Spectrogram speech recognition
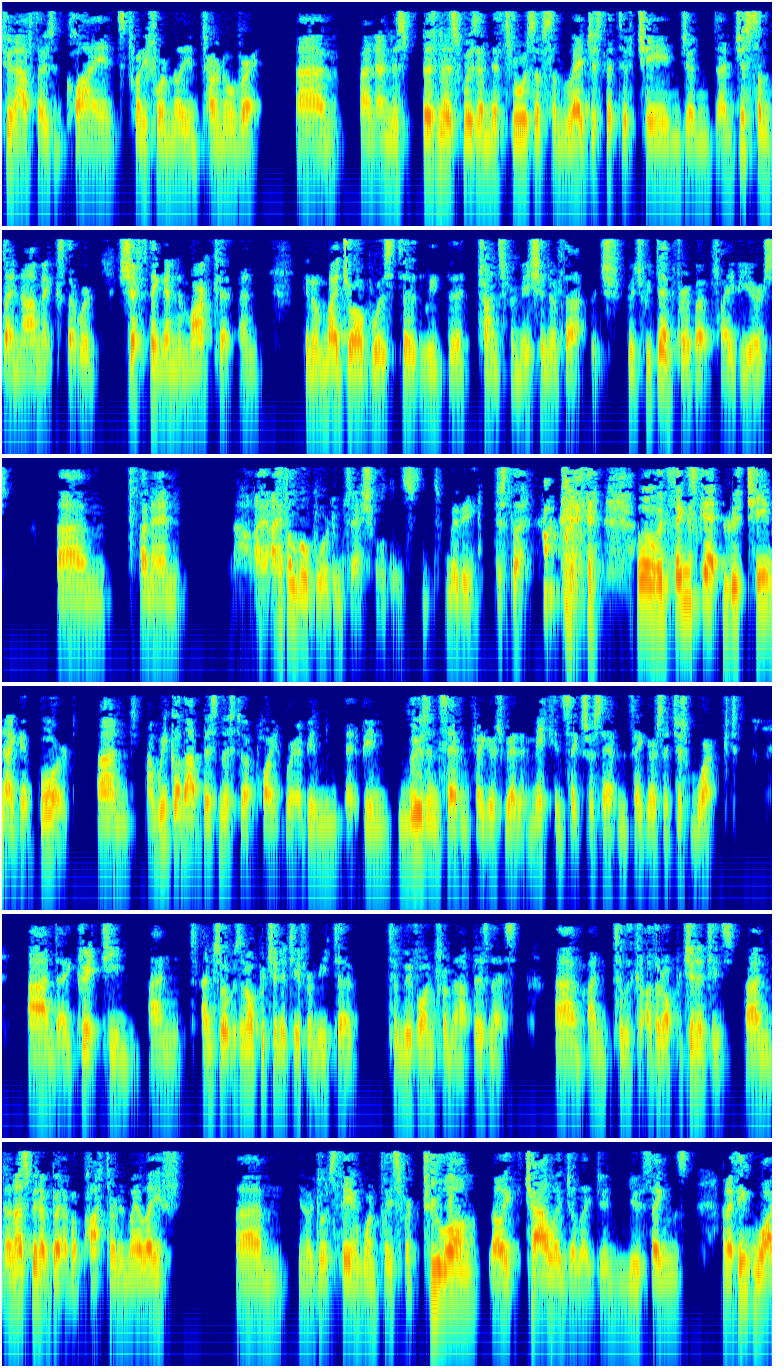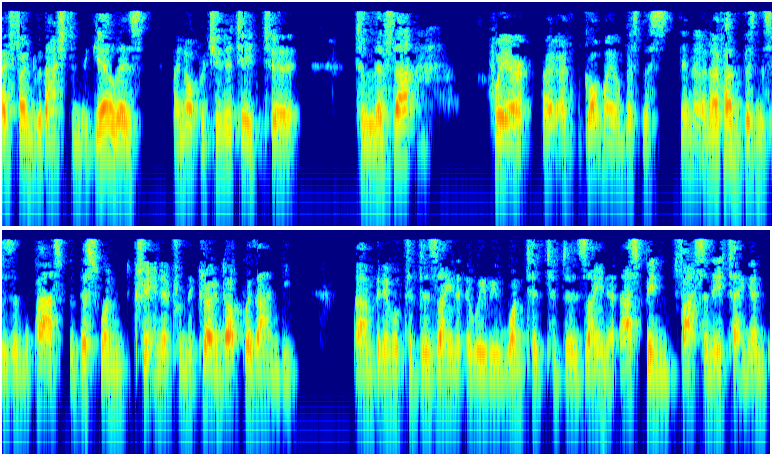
two and a half thousand clients, 24 million turnover. Um, and, and this business was in the throes of some legislative change and, and just some dynamics that were shifting in the market. And, you know, my job was to lead the transformation of that, which, which we did for about five years. Um, and then I, I have a low boredom threshold. It's, it's maybe just a, well, when things get routine, I get bored. And, and we got that business to a point where it had been, it been losing seven figures. We had it making six or seven figures. It just worked and a great team. And, and so it was an opportunity for me to, to move on from that business, um, and to look at other opportunities. And, and that's been a bit of a pattern in my life. Um, you know, don't stay in one place for too long. I like the challenge. I like doing new things. And I think what I found with Ashton McGill is an opportunity to, to live that where I, have got my own business and I've had businesses in the past, but this one creating it from the ground up with Andy, um, being able to design it the way we wanted to design it. That's been fascinating. And,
